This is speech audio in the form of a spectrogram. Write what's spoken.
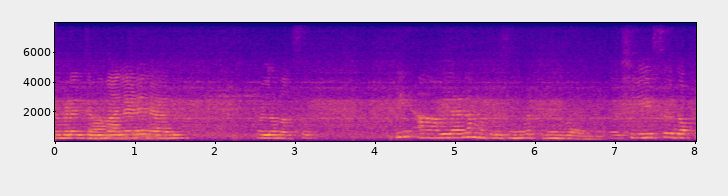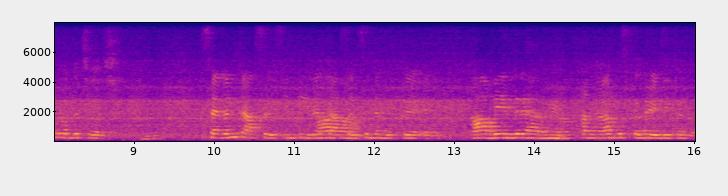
നമ്മുടെ ജപമാലയുടെ രാവിലെ ഉള്ള മാസം. ഈ ആവിലാല she is doctor of the church seven castles interior ആ. കാസൽസിന്റെ ബുക്ക് ആഭ്യന്തര അങ്ങനെ ആ പുസ്തകം എഴുതിയിട്ടുണ്ട്.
